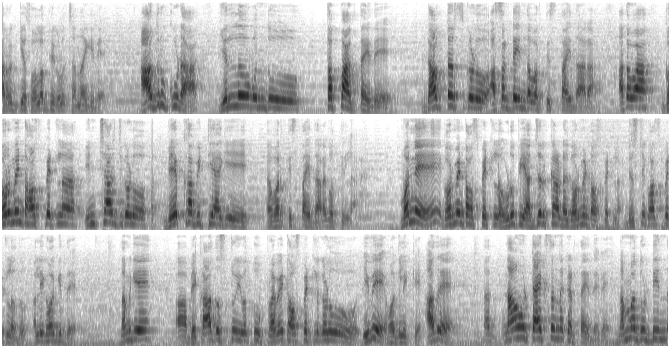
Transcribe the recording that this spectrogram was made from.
ಆರೋಗ್ಯ ಸೌಲಭ್ಯಗಳು ಚೆನ್ನಾಗಿದೆ. ಆದರೂ ಕೂಡ ಎಲ್ಲೋ ಒಂದು ತಪ್ಪಾಗ್ತಾ ಇದೆ. ಡಾಕ್ಟರ್ಸ್ಗಳು ಅಸಡ್ಡೆಯಿಂದ ವರ್ತಿಸ್ತಾ ಇದ್ದಾರಾ? ಅಥವಾ ಗೌರ್ಮೆಂಟ್ ಹಾಸ್ಪಿಟಲ್ನ ಇನ್ಚಾರ್ಜ್ಗಳು ಬೇಕಾಬಿಟ್ಟಿಯಾಗಿ ವರ್ತಿಸ್ತಾ ಇದ್ದಾರಾ ಗೊತ್ತಿಲ್ಲ. ಮೊನ್ನೆ government hospital, Udupi Ajjarkad government hospital, district hospital ಅದು, ಅಲ್ಲಿಗೆ ಹೋಗಿದ್ದೆ. ನಮಗೆ ಬೇಕಾದಷ್ಟು ಇವತ್ತು ಪ್ರೈವೇಟ್ ಹಾಸ್ಪಿಟ್ಲ್ಗಳು ಇವೆ ಹೋಗಲಿಕ್ಕೆ. ಆದರೆ ನಾವು ಟ್ಯಾಕ್ಸನ್ನು ಕಟ್ತಾ ಇದ್ದೇವೆ. ನಮ್ಮ ದುಡ್ಡಿಂದ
